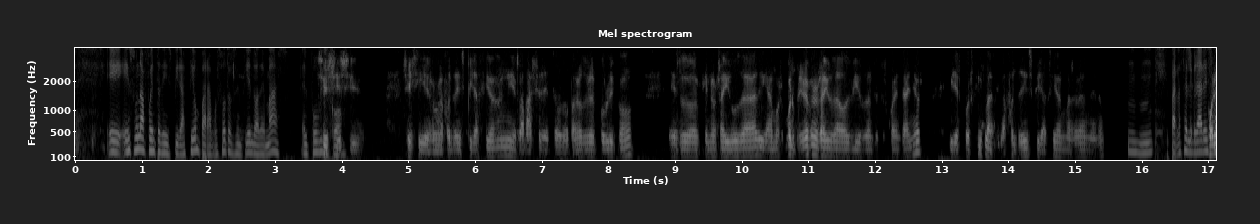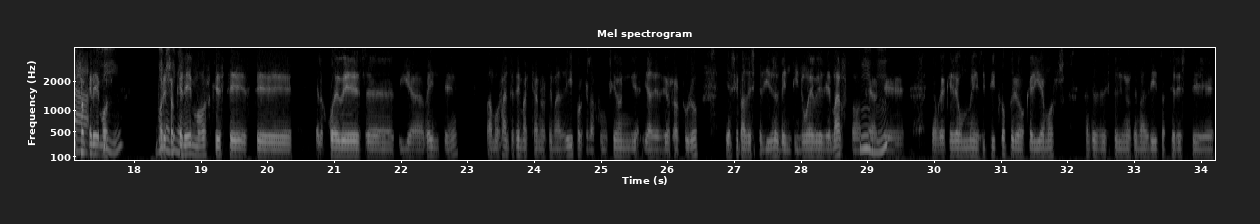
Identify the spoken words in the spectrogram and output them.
es una fuente de inspiración para vosotros, entiendo, además, el público. Sí, sí, sí. Sí, sí, es una fuente de inspiración y es la base de todo. Para nosotros el público es lo que nos ayuda, digamos, bueno, primero que nos ha ayudado a vivir durante estos 40 años y después que es la, fuente de inspiración más grande, ¿no? Para celebrar por esta... Eso queremos, por eso queremos que este, este, el jueves eh, día 20 vamos antes de marcharnos de Madrid, porque la función ya de Dios Arturo ya se va a despedir el 29 de marzo, o sea que aunque queda un mes y pico, pero queríamos antes de despedirnos de Madrid hacer este,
